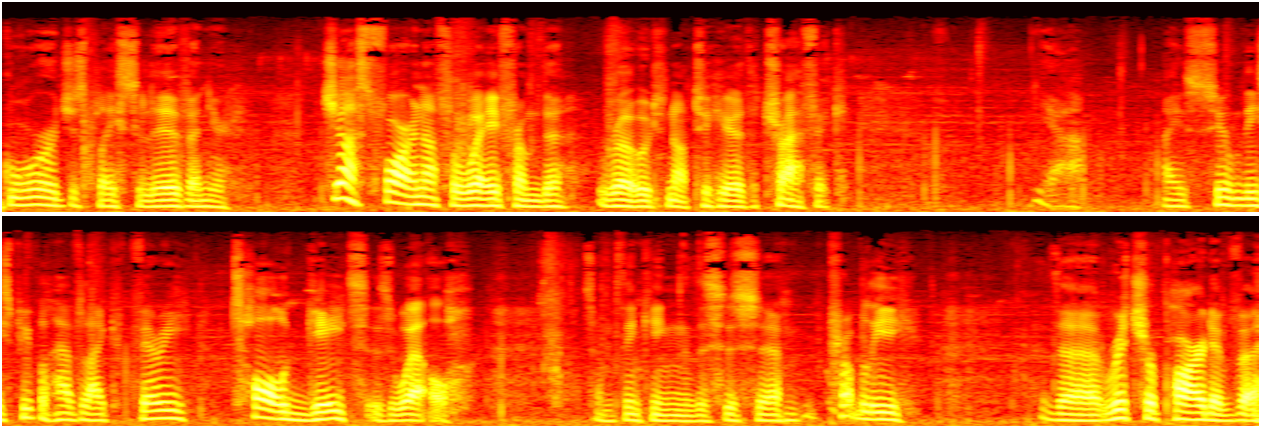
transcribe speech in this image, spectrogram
Gorgeous place to live and you're just far enough away from the road not to hear the traffic. Yeah i assume these people have like very tall gates as well. So I'm thinking this is uh, probably the richer part of uh,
